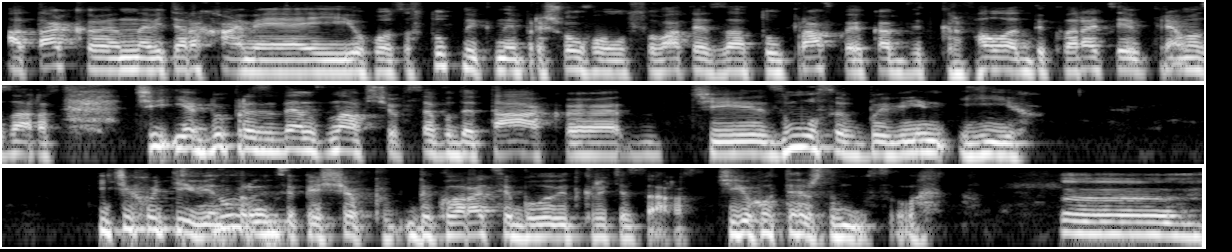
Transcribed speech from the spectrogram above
А так навіть Арахамія і його заступник не прийшов голосувати за ту правку, яка б відкривала декларації прямо зараз. Чи якби президент знав, що все буде так, е, чи змусив би він їх? І чи хотів він, ну, в принципі, щоб декларації були відкриті зараз? Чи його теж змусили? Е,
